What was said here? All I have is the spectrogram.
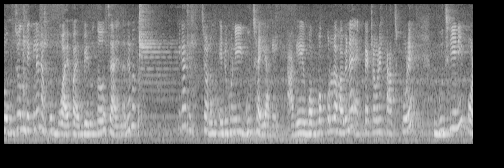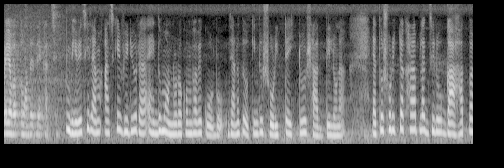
লোকজন দেখলে না খুব ভয় পায়, বেরোতেও চায় না, জানো তো? ঠিক আছে? চলো, এটুকুনি গুছাই আগে। আগে বক বক করলে হবে না, একটা একটা করে কাজ করে গুছিয়ে নিই, পরে আবার তোমাদের দেখাচ্ছি। ভেবেছিলাম আজকের ভিডিওটা একদম অন্যরকমভাবে করব, জানো তো, কিন্তু শরীরটা একটু স্বাদ দিল না। এত শরীরটা খারাপ লাগছিল, গা, হাত, পা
